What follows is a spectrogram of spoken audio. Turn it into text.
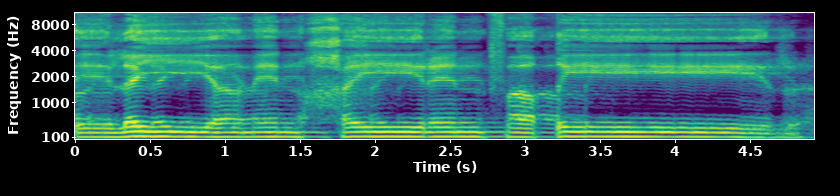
إلي من خير فقير.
